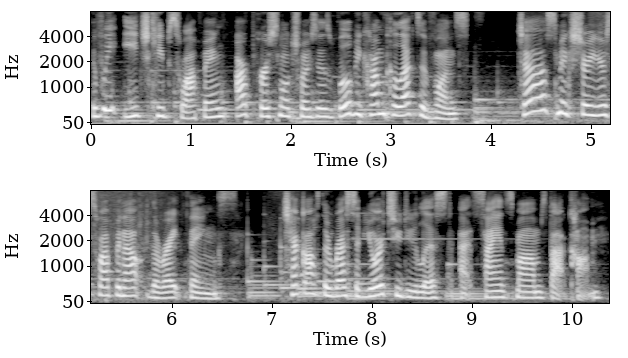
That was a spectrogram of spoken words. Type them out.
If we each keep swapping, our personal choices will become collective ones. Just make sure you're swapping out the right things. Check off the rest of your to do list at sciencemoms.com.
